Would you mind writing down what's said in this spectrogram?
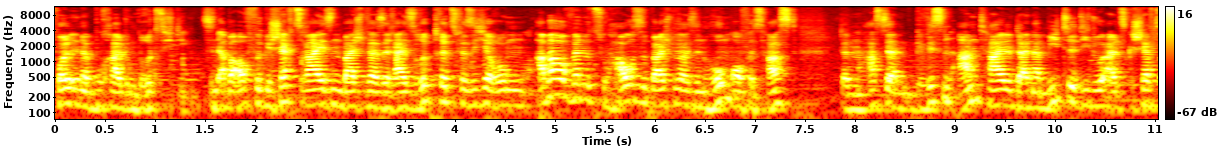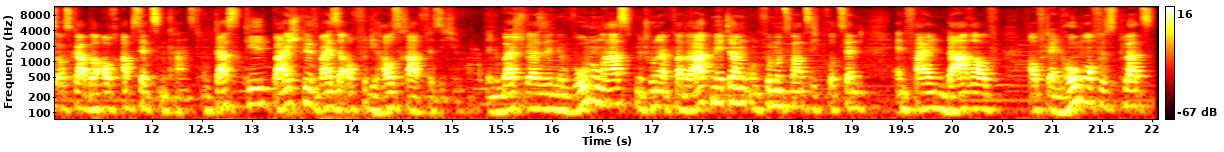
voll in der Buchhaltung berücksichtigen. Sind aber auch für Geschäftsreisen, beispielsweise Reiserücktrittsversicherungen, aber auch wenn du zu Hause beispielsweise ein Homeoffice hast, dann hast du einen gewissen Anteil deiner Miete, die du als Geschäftsausgabe auch absetzen kannst. Und das gilt beispielsweise auch für die Hausratversicherung. Wenn du beispielsweise eine Wohnung hast mit 100 Quadratmetern und 25% entfallen darauf auf deinen Homeoffice-Platz,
